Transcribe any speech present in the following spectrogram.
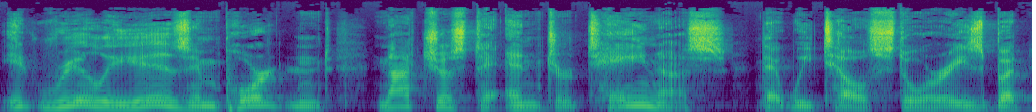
it really is important not just to entertain us that we tell stories, but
